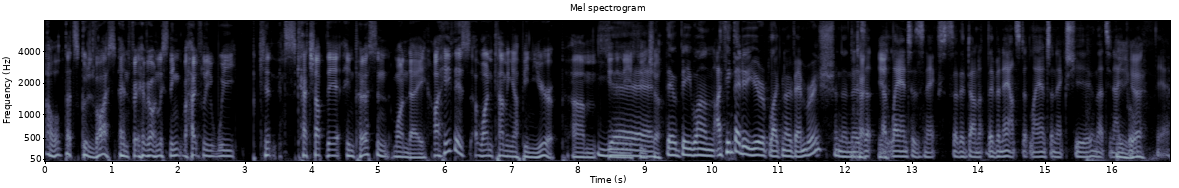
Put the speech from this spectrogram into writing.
Oh, well, that's good advice. And for everyone listening, hopefully we can catch up there in person one day. I hear there's one coming up in Europe um, yeah, in the near future. There would be one. I think they do Europe like Novemberish, and then there's okay, yeah. Atlanta's next. So they've done it. They've announced Atlanta next year, and that's in there April. Yeah.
